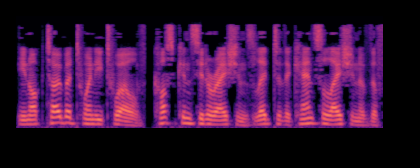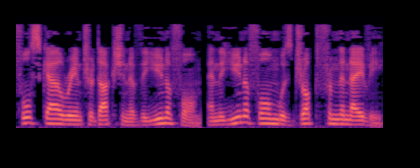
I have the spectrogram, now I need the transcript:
In October 2012, cost considerations led to the cancellation of the full-scale reintroduction of the uniform, and the uniform was dropped from the Navy.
